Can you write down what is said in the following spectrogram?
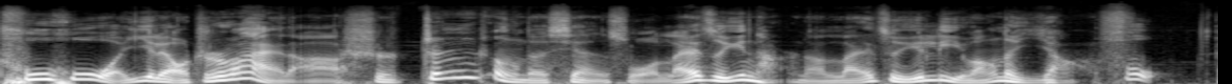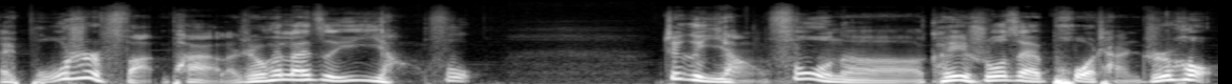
出乎我意料之外的啊，是真正的线索来自于哪儿呢？来自于厉王的养父。哎，不是反派了，这回来自于养父。这个养父呢，可以说在破产之后，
